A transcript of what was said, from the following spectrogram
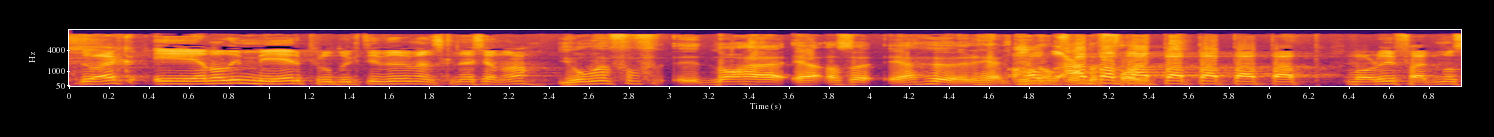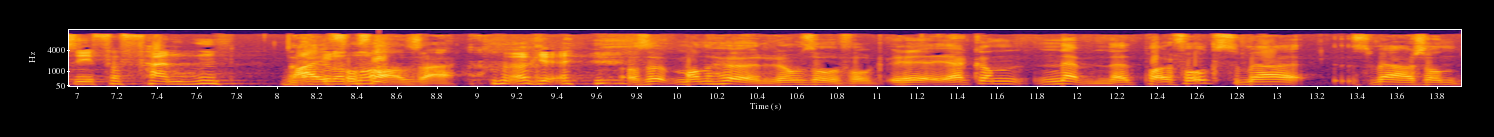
Du er en av de mer produktive menneskene jeg kjenner. da Jo, men for, nå har jeg, jeg, altså, jeg hører hele tiden app, app, app, app, app, app. Var du i ferd med å si 'for fanden'? Nei, for faen, sa jeg. okay. Altså, man hører om sånne folk. Jeg kan nevne et par folk som jeg, som jeg er sånn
